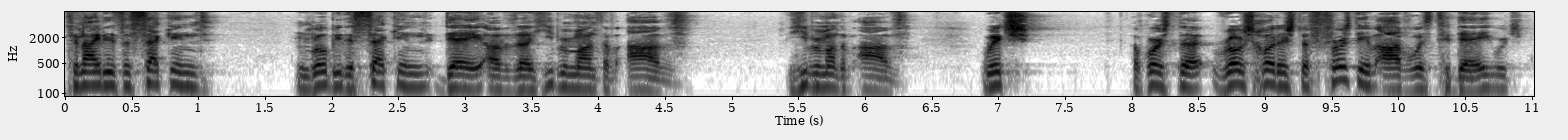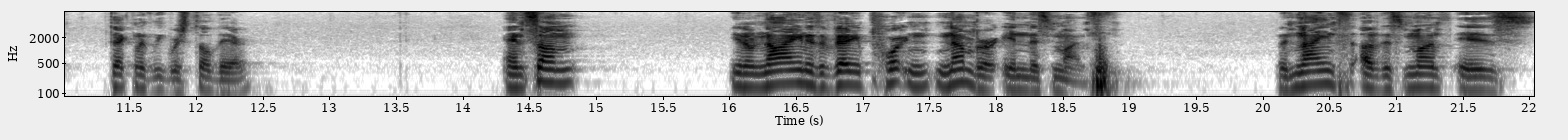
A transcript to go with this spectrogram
Tonight is the second, will be the second day of the Hebrew month of Av, the Hebrew month of Av, which, of course, the Rosh Chodesh, the first day of Av was today, which technically we're still there. And some, you know, nine is a very important number in this month. The ninth of this month is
